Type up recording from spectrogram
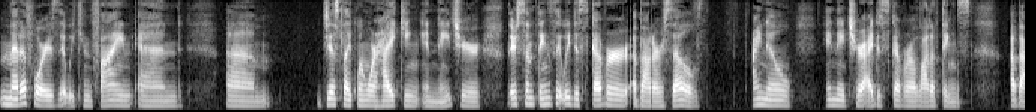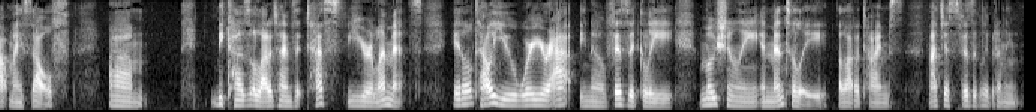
metaphors that we can find. And um, just like when we're hiking in nature, there's some things that we discover about ourselves. I know in nature, I discover a lot of things about myself um, because a lot of times it tests your limits it'll tell you where you're at, you know, physically, emotionally, and mentally a lot of times. Not just physically, but I mean,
